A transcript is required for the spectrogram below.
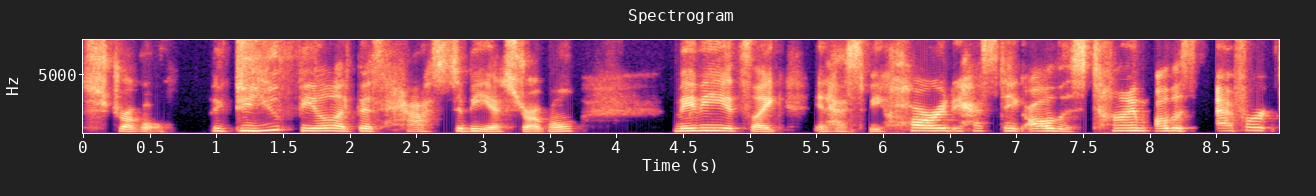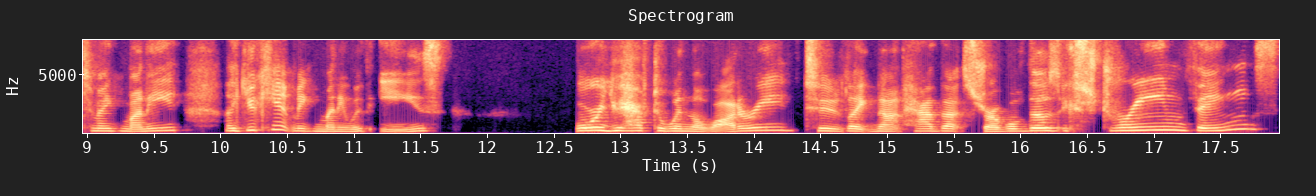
struggle. Like, do you feel like this has to be a struggle? Maybe it's like it has to be hard. It has to take all this time, all this effort to make money. Like, you can't make money with ease. Or you have to win the lottery to like not have that struggle. Those extreme things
